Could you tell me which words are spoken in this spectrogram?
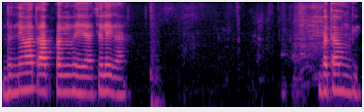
धन्यवाद आपका भी भैया, चलेगा। बताऊंगी।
